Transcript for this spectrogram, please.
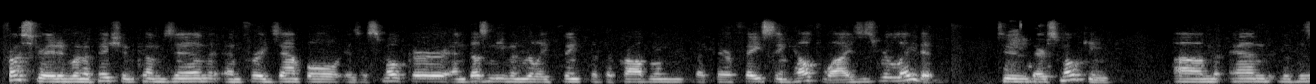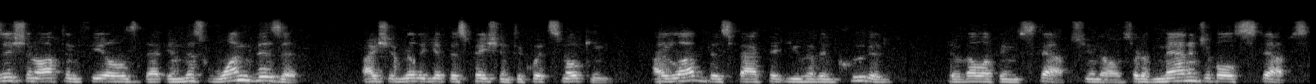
frustrated when a patient comes in and, for example, is a smoker and doesn't even really think that the problem that they're facing health wise is related to their smoking. Um, and the physician often feels that in this one visit, I should really get this patient to quit smoking. I love this fact that you have included developing steps, you know, sort of manageable steps.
